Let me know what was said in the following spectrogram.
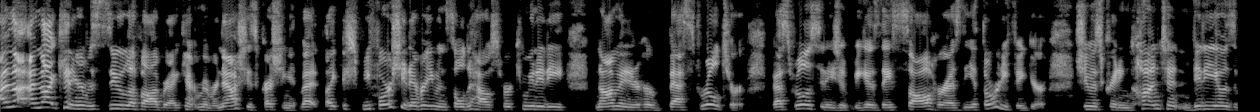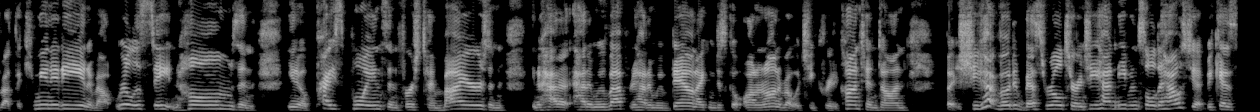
I'm not. I'm not kidding. Her was Sue Lefebvre. I can't remember now. She's crushing it. But like before she'd ever even sold a house, her community nominated her best realtor, best real estate agent because they saw her as the authority figure. She was creating content and videos about the community and about real estate and homes and you know price points and first time buyers and you know how to how to move up and how to move down. I can just go on and on about what she created content on. But she got voted best realtor and she hadn't even sold a house yet because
